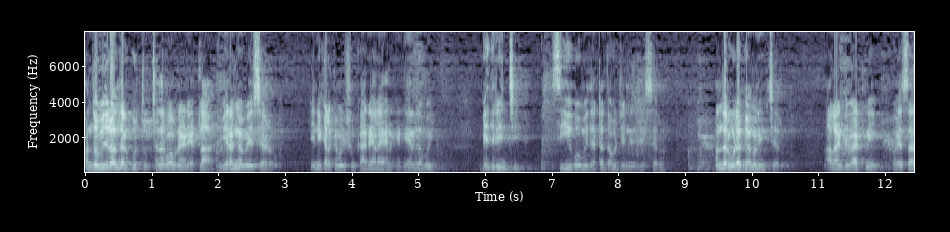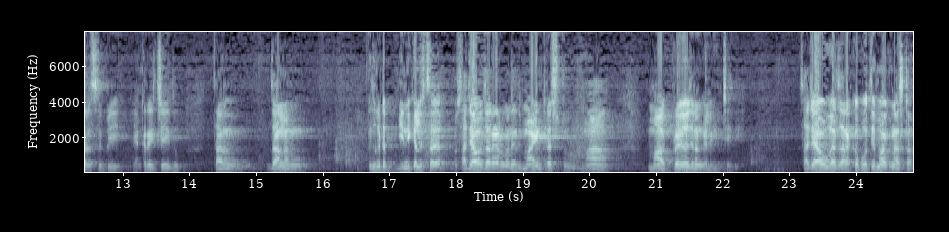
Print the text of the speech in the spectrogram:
పంతొమ్మిదిలో అందరికి గుర్తు చంద్రబాబు నాయుడు ఎట్లా వీరంగం వేశాడు. ఎన్నికల కమిషన్ కార్యాలయానికి నేరుగా పోయి బెదిరించి సీఈఓ మీద ఎట్లా దౌర్జన్యం చేశారు? అందరూ కూడా గమనించారు. అలాంటి వాటిని వైఎస్ఆర్సీపీ ఎంకరేజ్ చేయదు. తాను దానిలను ఎందుకంటే ఎన్నికలు స- సజావు జరగడం అనేది మా ఇంట్రెస్ట్ మా మాకు ప్రయోజనం కలిగించేది. సజావుగా జరగకపోతే మాకు నష్టం.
